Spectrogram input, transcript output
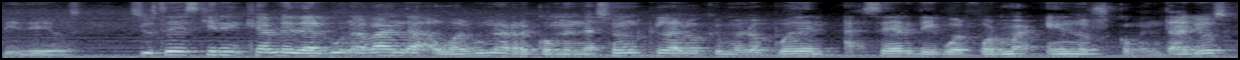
videos. Si ustedes quieren que hable de alguna banda o alguna recomendación, claro que me lo pueden hacer de igual forma en los comentarios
